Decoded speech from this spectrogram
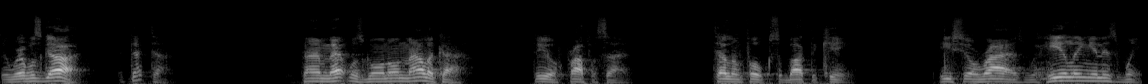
So where was God at that time? The time that was going on, Malachi still prophesying, telling folks about the king. He shall rise with healing in his wings.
